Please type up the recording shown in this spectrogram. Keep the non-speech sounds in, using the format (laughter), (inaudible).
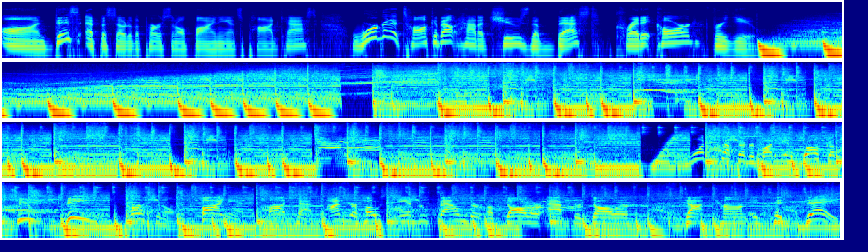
On this episode of the Personal Finance Podcast, we're going to talk about how to choose the best credit card for you. What's up, everybody, and welcome to the Personal Finance Podcast. I'm your host, Andrew, founder of DollarAfterDollar.com. And today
